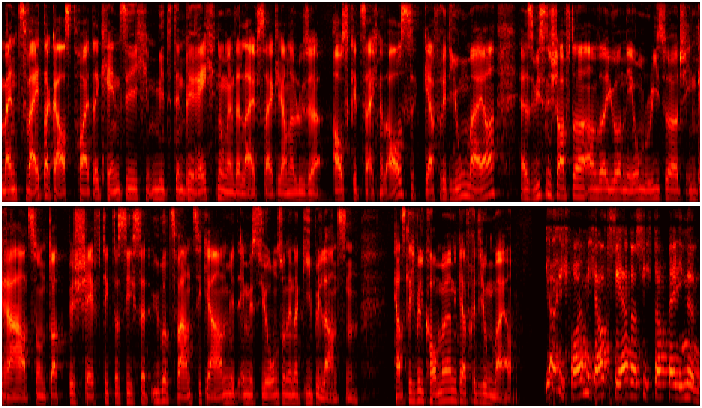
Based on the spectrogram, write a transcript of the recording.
Mein zweiter Gast heute kennt sich mit den Berechnungen der Lifecycle-Analyse ausgezeichnet aus. Gerfried Jungmeier. Er ist Wissenschaftler an der Joanneum Research in Graz und dort beschäftigt er sich seit über 20 Jahren mit Emissions- und Energiebilanzen. Herzlich willkommen, Gerfried Jungmeier. Ja, ich freue mich auch sehr, dass ich da bei Ihnen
